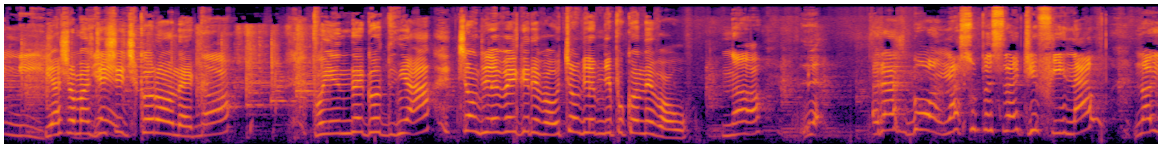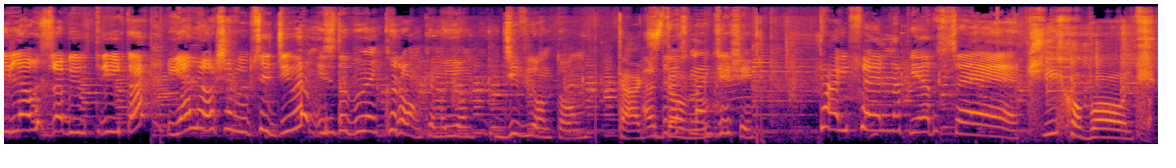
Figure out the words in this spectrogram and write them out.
ani... Jasza ma dzie- 10 koronek. No, Bo jednego dnia ciągle wygrywał, ciągle mnie pokonywał. no. Le, raz było na Super Sladzie finał, no i Leo zrobił trika, ja Leosia wyprzedziłem i zdobyłem koronkę moją dziewiątą. Tak, A teraz zdobył. mam dziesięć. Tajfel na pierwsze! Cicho bądź.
